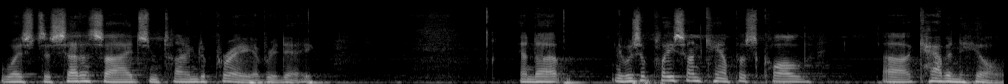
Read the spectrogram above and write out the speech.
was to set aside some time to pray every day. And uh, there was a place on campus called uh, Cabin Hill.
